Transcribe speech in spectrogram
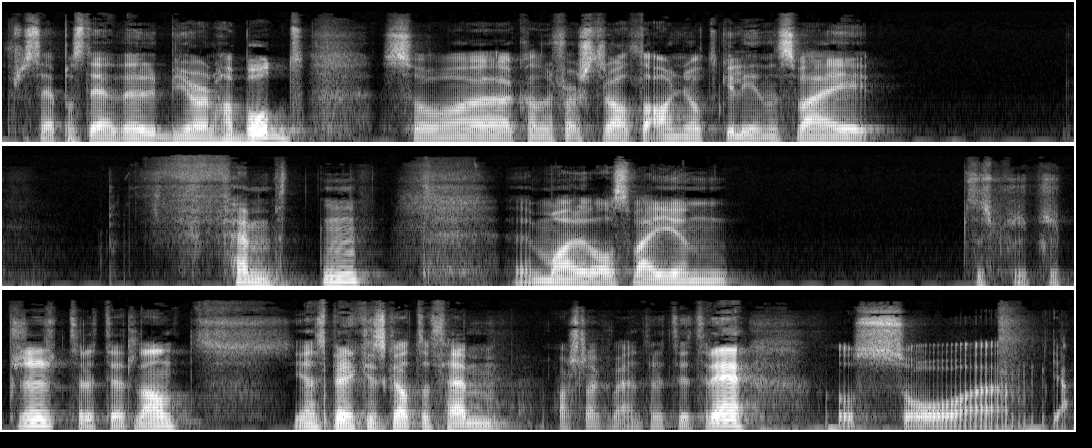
for å se på steder Bjørn har bodd, så eh, kan dere først dra til Arnjot Gelines vei 15. eh, Maridalsveien 30 et eller annet. Jens Bjerkes gate 5. Aslakveien 33. Og så, eh, ja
